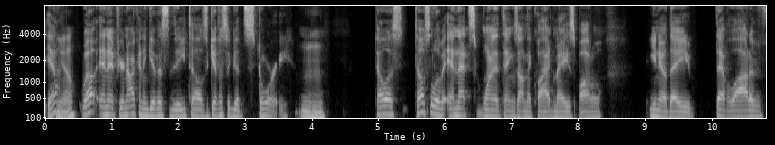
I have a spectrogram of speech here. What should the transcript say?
Yeah. you know Well, and if you're not going to give us the details, give us a good story. hmm Tell us, tell us a little bit. And that's one of the things on the Clyde Mays bottle. You know, they they have a lot of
